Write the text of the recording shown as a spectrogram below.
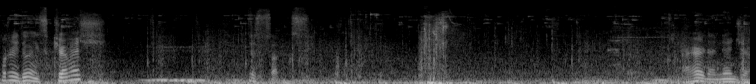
What are you doing? Skirmish? This sucks. I heard a ninja.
